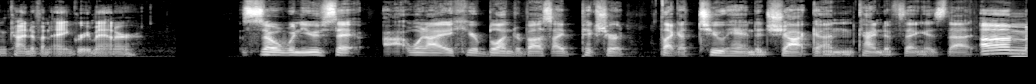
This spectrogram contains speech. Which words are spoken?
in kind of an angry manner. So when you say, uh, when I hear blunderbuss, I picture like a two-handed shotgun kind of thing. Is that Um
